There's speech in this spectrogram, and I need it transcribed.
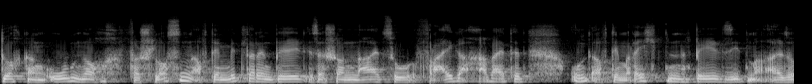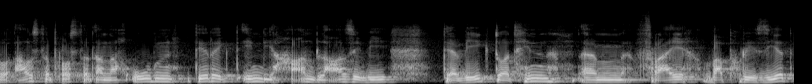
Durchgang oben noch verschlossen. Auf dem mittleren Bild ist er schon nahezu frei gearbeitet. Und auf dem rechten Bild sieht man also aus der Prostata nach oben direkt in die Harnblase, wie der Weg dorthin ähm, frei vaporisiert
